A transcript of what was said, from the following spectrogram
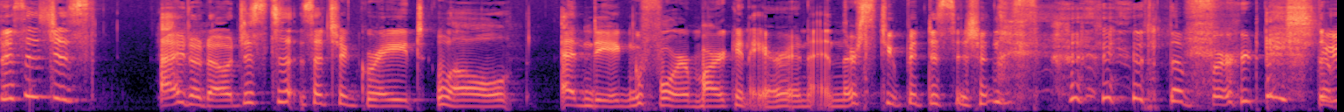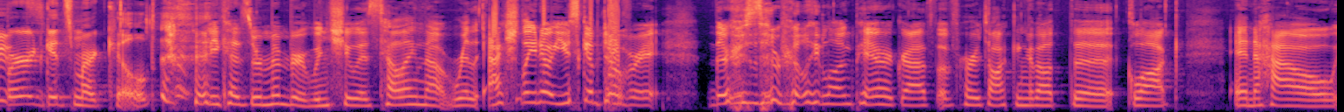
This is just, I don't know, just such a great, well, ending for Mark and Erin and their stupid decisions. the bird, the bird gets Mark killed. because remember when she was telling that really actually no you skipped over it There's a really long paragraph of her talking about the glock and how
